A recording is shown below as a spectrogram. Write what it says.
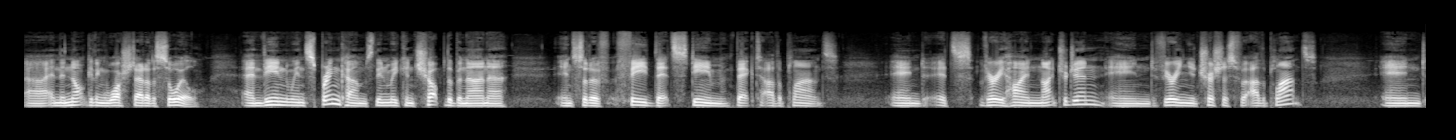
uh, and they're not getting washed out of the soil. And then when spring comes, then we can chop the banana and sort of feed that stem back to other plants. And it's very high in nitrogen and very nutritious for other plants. And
